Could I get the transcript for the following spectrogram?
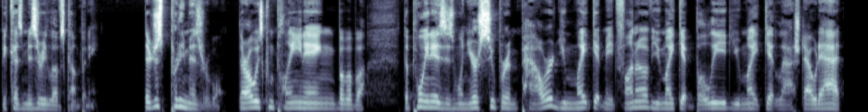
because misery loves company. They're just pretty miserable. They're always complaining, blah, blah, blah. The point is, is when you're super empowered, you might get made fun of, you might get bullied, you might get lashed out at.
